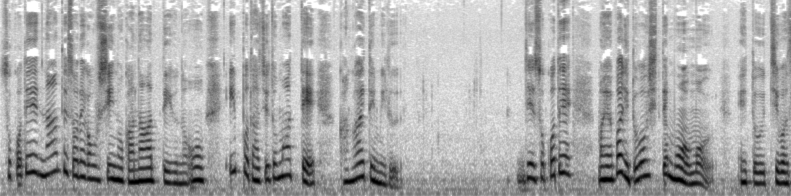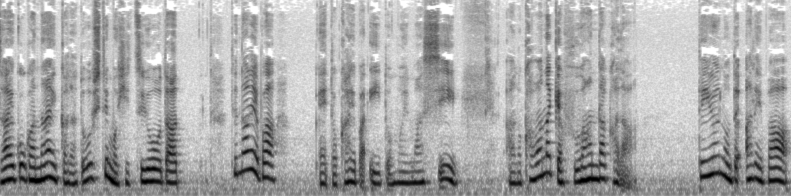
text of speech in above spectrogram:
そこでなんでそれが欲しいのかなっていうのを一歩立ち止まって考えてみる。でそこで、まあ、やっぱりどうしてももう、えっと、うちは在庫がないからどうしても必要だってなれば、えっと、買えばいいと思いますしあの買わなきゃ不安だからっていうのであれば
